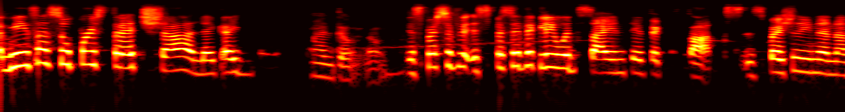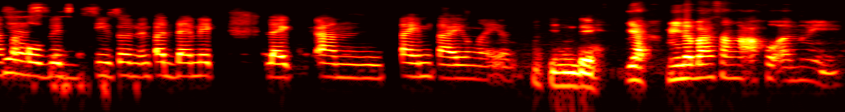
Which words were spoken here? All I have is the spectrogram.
I mean, sa super stretch siya. Like, I, I don't know. Especially, specifically with scientific facts, especially na nasa Yes, COVID season and pandemic, like, um, time tayo ngayon. Matindi. Yeah, may nabasa nga ako ano eh.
